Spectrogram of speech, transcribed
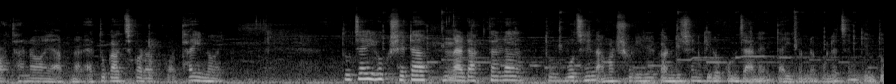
কথা নয়, আপনার এত কাজ করার কথাই নয়। তো যাই হোক, সেটা ডাক্তাররা তো বোঝেন আমার শরীরের কন্ডিশন কীরকম জানেন, তাই জন্য বলেছেন। কিন্তু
